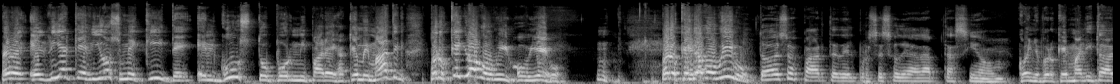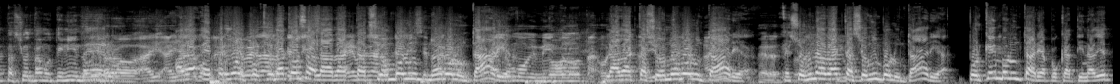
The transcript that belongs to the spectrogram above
Pero el día que Dios me quite el gusto por mi pareja, que me maten, pero ¿qué yo hago vivo, viejo? Pero ¿qué yo hago vivo? Todo eso es parte del proceso de adaptación. Coño, pero qué maldita adaptación estamos teniendo, Pero- hay, hay algo- eh, es perdón, porque una que cosa, dice, la adaptación lo que volu- dice, no es voluntaria. hay un movimiento- No, no, oye, la hay adaptación un- no hay es un- voluntaria. espérate, Eso es una hay un- adaptación involuntaria. ¿Por qué involuntaria? Porque a ti nadie,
